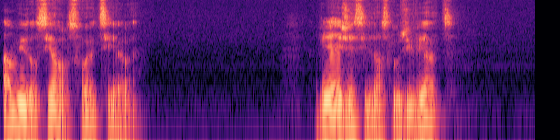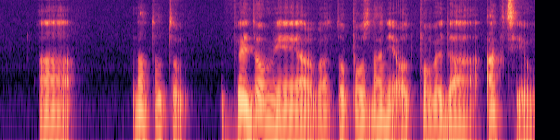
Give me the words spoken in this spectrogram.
aby dosiahol svoje ciele. Vie, že si zaslúži viac a na toto vedomie alebo na to poznanie odpovedá akciou.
